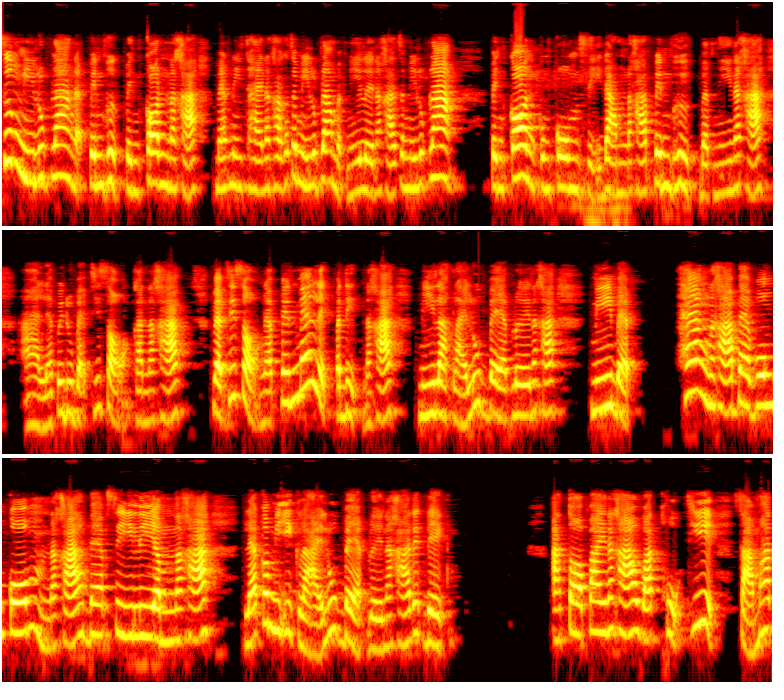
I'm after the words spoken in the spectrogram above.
ซึ่งมีรูปร่างเนี่ยเป็นผึกเป็นก้อนนะคะแมกนีไทต์นะคะ ก็จะมีรูปร่างแบบนี้เลยนะคะ จะมีรูปร่างเป็นก้อนกลมๆสีดำนะคะ เป็นผึกแบบนี้นะคะ อ่าแล้วไปดูแบบที่ 2 กันนะคะ แบบที่2เนี่ยเป็นแม่เหล็กประดิษฐ์นะคะ มีหลากหลายรูปแบบเลยนะคะ มีแบบแห้งนะคะ แบบวงกลมนะคะ แบบสี่เหลี่ยมนะคะ และก็มีอีกหลายรูปแบบเลยนะคะเด็กๆอะต่อไปนะคะ วัตถุที่สามารถ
